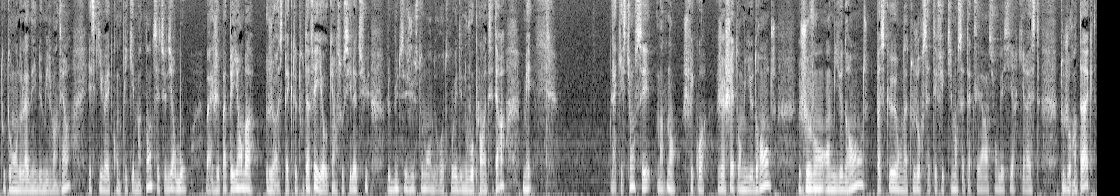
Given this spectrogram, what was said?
tout au long de l'année 2021. Et ce qui va être compliqué maintenant, c'est de se dire, bon, bah, j'ai pas payé en bas, je respecte tout à fait, il n'y a aucun souci là-dessus. Le but, c'est justement de retrouver des nouveaux plans, etc. Mais La question c'est maintenant, je fais quoi? J'achète en milieu de range, je vends en milieu de range parce que on a toujours cette effectivement cette accélération baissière qui reste toujours intacte.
